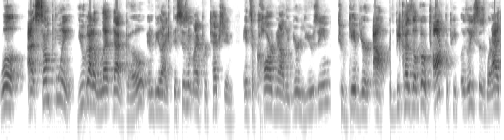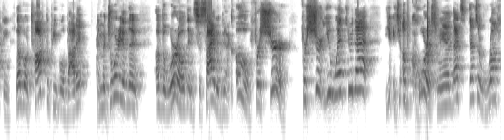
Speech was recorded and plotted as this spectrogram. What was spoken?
well, at some point, you got to let that go and be like, this isn't my protection. It's a card now that you're using to give your out because they'll go talk to people. At least is what I think. They'll go talk to people about it. And majority of the of the world and society will be like, oh, for sure, for sure, you went through that. Of course, man. That's that's a rough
